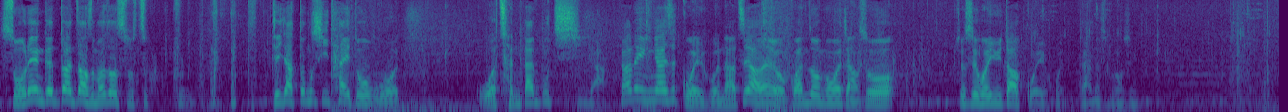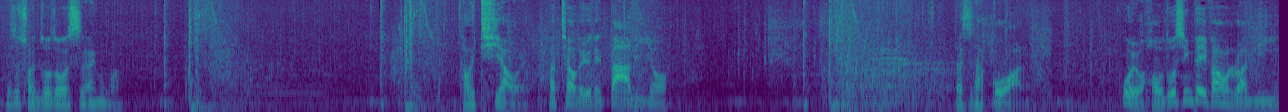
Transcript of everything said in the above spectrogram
锁链跟锻造什么都什么？等一下，东西太多，我我承担不起呀。刚刚那应该是鬼魂啊！这好像有观众跟我讲说，就是会遇到鬼魂。等下，那什么东西？那是传说中的史莱姆吗？他会跳哎，他跳的有点大力哦。但是他挂了。哦哟，好多新配方软泥。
